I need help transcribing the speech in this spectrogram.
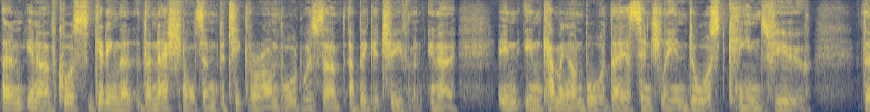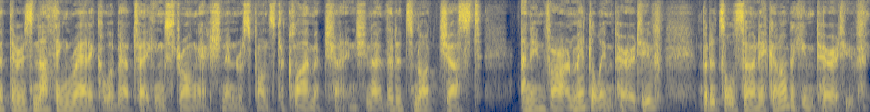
And, you know, of course, getting the, the Nationals in particular on board was um, a big achievement. You know, in, in coming on board, they essentially endorsed Kean's view that there is nothing radical about taking strong action in response to climate change. You know, that it's not just an environmental imperative, but it's also an economic imperative.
